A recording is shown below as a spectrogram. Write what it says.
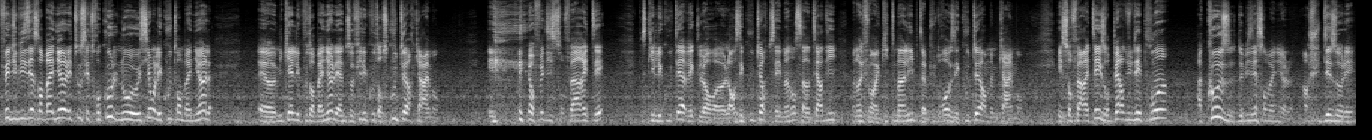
fais du business en bagnole et tout, c'est trop cool. Nous aussi, on l'écoute en bagnole. Michael l'écoute en bagnole et Anne-Sophie l'écoute en scooter carrément. Et en fait, ils se sont fait arrêter parce qu'ils l'écoutaient avec leurs écouteurs. Tu sais, maintenant c'est interdit. Maintenant, ils font un kit main libre, t'as plus droit aux écouteurs même carrément ils se sont fait arrêter, ils ont perdu des points à cause de business en bagnole. Alors je suis désolé,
